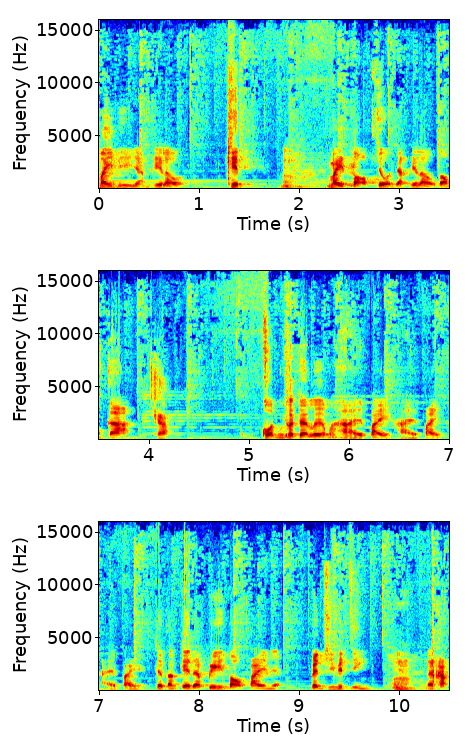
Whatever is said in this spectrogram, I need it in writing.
ไม่ดีอย่างที่เราคิดอืมไม่ตอบโจทย์อย่างที่เราต้องการครับ คนก็จะเริ่มหายไปหายไปหายไป จะสังเกตว่าปีต่อไปเนี่ย เป็นชีวิตจริงอืมนะครับ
